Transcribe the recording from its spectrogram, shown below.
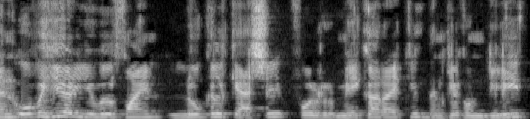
and over here you will find local cache folder. Make a right click then click on delete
